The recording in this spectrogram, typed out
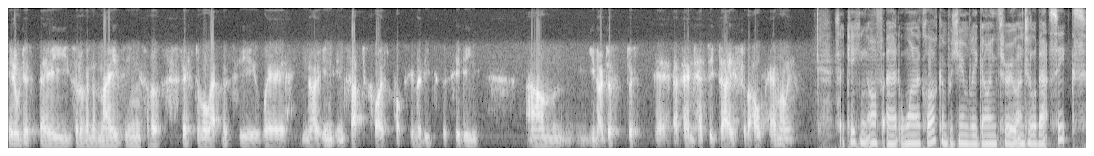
it'll just be sort of an amazing sort of festival atmosphere where, you know, in, in such close proximity to the city, um, you know, just, just yeah, a fantastic day for the whole family. So kicking off at one o'clock and presumably going through until about six?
